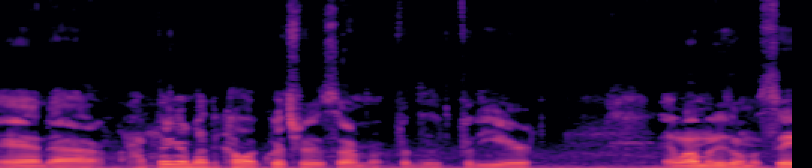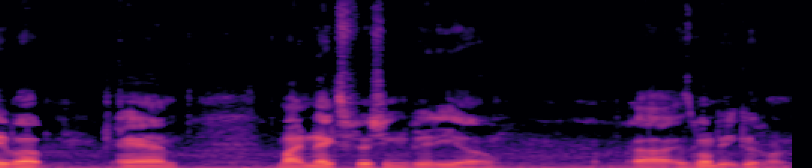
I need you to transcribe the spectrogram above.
And uh, I'm thinking about to call it quits for the summer, for the for the year. And what I'm gonna do is I'm gonna save up, and my next fishing video uh, is gonna be a good one.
